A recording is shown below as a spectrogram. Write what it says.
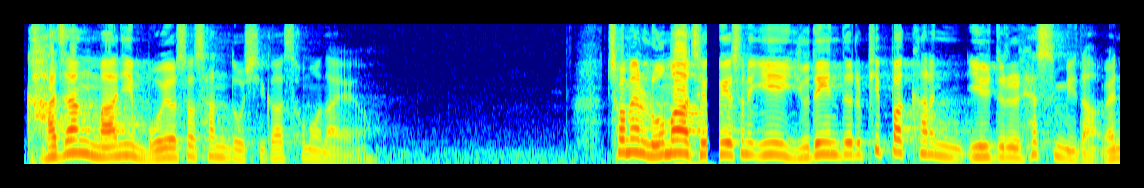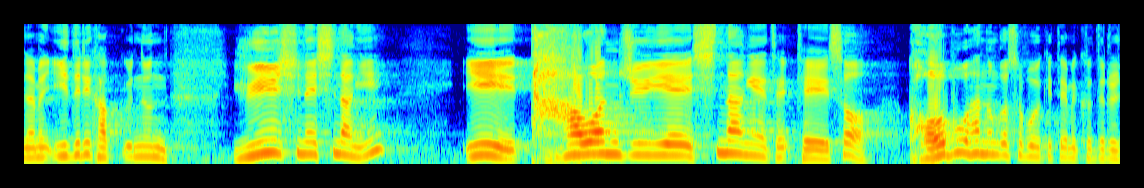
가장 많이 모여서 산 도시가 서머나예요. 처음엔 로마 제국에서는 이 유대인들을 핍박하는 일들을 했습니다. 왜냐하면 이들이 갖고 있는 유일신의 신앙이 이 다원주의의 신앙에 대해서 거부하는 것을 보였기 때문에 그들을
